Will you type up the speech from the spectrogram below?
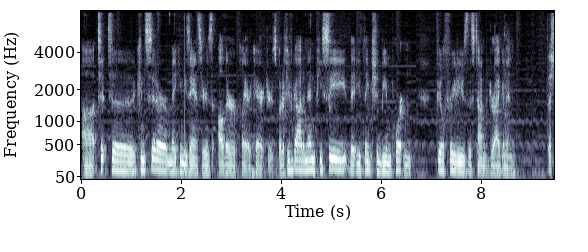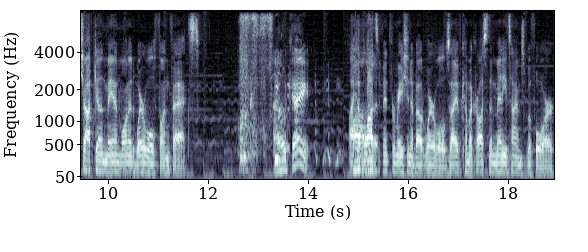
uh, to, to consider making these answers other player characters. But if you've got an NPC that you think should be important, feel free to use this time to drag him in. the shotgun man wanted werewolf fun facts. Okay. I have Uh, lots of information about werewolves. I have come across them many times before,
